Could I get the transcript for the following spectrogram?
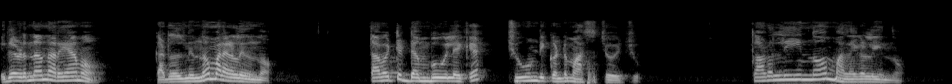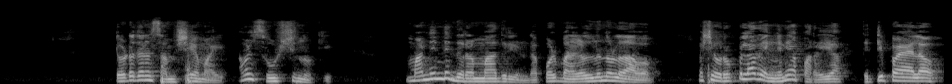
ഇത് എവിടുന്നാന്ന് അറിയാമോ? കടലിൽ നിന്നോ മലകളിൽ നിന്നോ? തവിട്ട് ഡംബുവിലേക്ക് ചൂണ്ടിക്കൊണ്ട് മാസി ചോദിച്ചു. കടലിൽ നിന്നോ മലകളിൽ നിന്നോ? ടോട്ടോച്ചന് സംശയമായി. അവൾ സൂക്ഷിച്ചു നോക്കി. മണ്ണിന്റെ നിറം മാതിരിയുണ്ട് അപ്പോൾ മലകളിൽ നിന്നുള്ളതാവാം. പക്ഷെ ഉറപ്പില്ലാതെ എങ്ങനെയാ പറയാ തെറ്റിപ്പോയാലോ?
